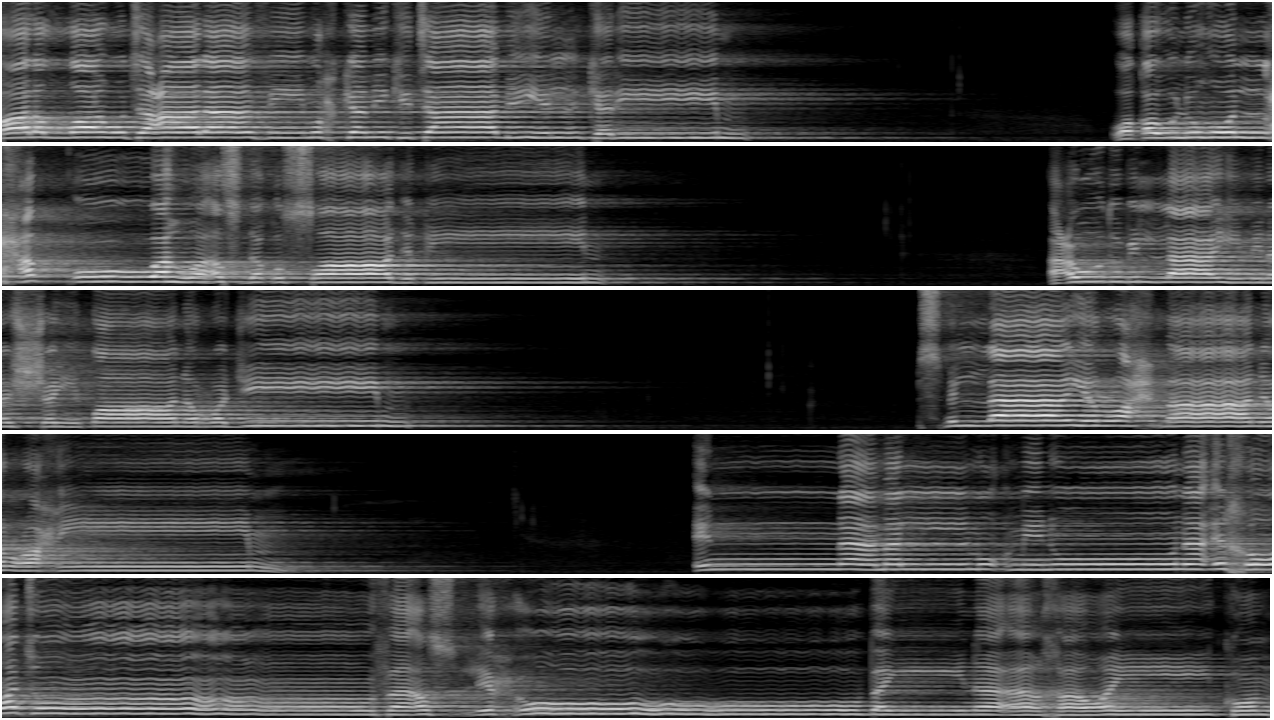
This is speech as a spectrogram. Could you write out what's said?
قال الله تعالى في محكم كتابه الكريم وقوله الحق وهو أصدق الصادقين. أعوذ بالله من الشيطان الرجيم. بسم الله الرحمن الرحيم. إنما المؤمنون إخوة فأصلحوا بين أخويكم.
